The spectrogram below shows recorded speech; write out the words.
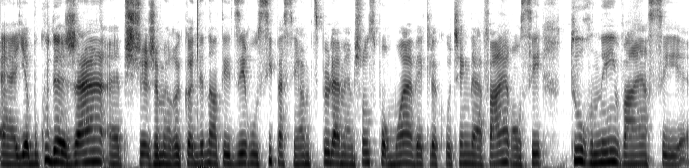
Euh, il y a beaucoup de gens, euh, puis je, me reconnais dans tes dires aussi, parce que c'est un petit peu la même chose pour moi avec le coaching d'affaires. On s'est tourné vers ces, euh,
